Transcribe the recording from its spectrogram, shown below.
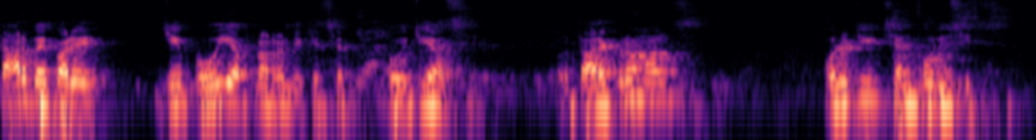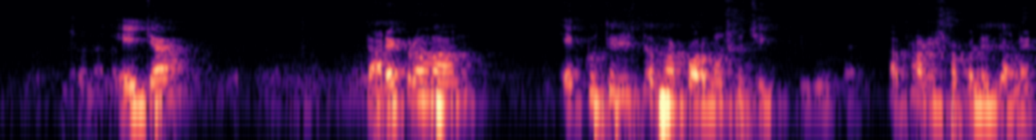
তার ব্যাপারে যে বই আপনারা লিখেছেন, বইটি আছে। ও Tarek Rahman politics and policies এইটা তারেক রহমান একত্রিশ দফা কর্মসূচি, আপনারা সকলে জানেন।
